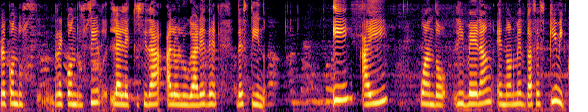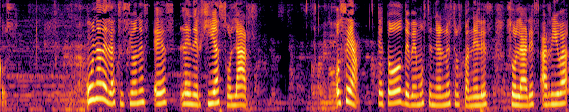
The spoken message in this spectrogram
reconducir la electricidad a los lugares del destino. Y ahí cuando liberan enormes gases químicos. Una de las opciones es la energía solar. O sea, que todos debemos tener nuestros paneles solares arriba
